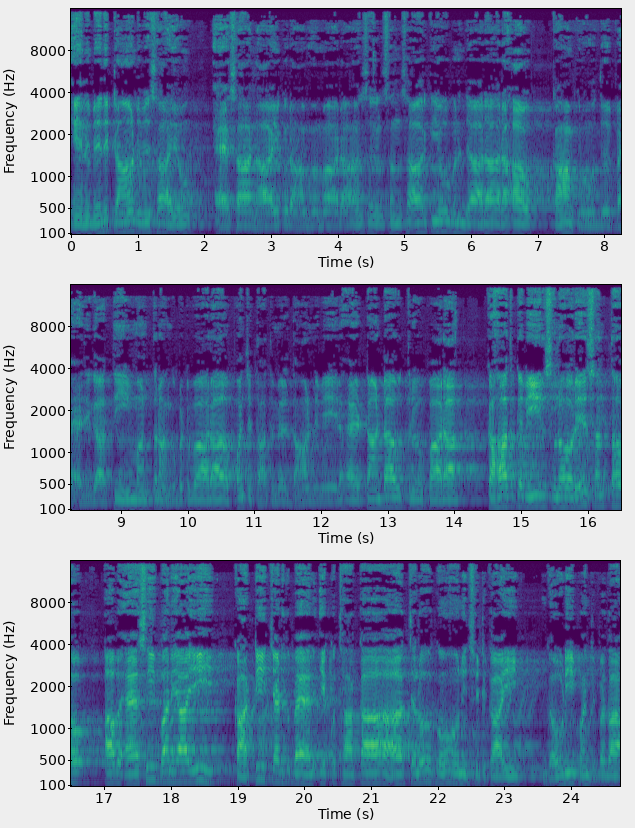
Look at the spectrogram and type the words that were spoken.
ਇਨ ਬਿਦ ਟਾਂਡ ਵਿਸਾਇਓ। ਐਸਾ ਨਾਇਕ ਰਾਮ ਹਮਾਰਾ, ਸਗਲ ਸੰਸਾਰ ਕੀਓ ਬਨਜਾਰਾ ਰਹਾਓ। ਕਾਮ ਕ੍ਰੋਧ ਭੈ ਜਗਾਤੀ ਮਨ ਤਰੰਗ ਬਟਵਾਰਾ ਪੰਚ ਤਤ ਮਿਲ ਦਾਨ ਨਿਵੇਰ ਹੈ, ਟਾਂਡਾ ਉਤਰਿਓ ਪਾਰਾ। ਕਹਾਤ ਕਬੀਰ ਸੁਨੋ ਰੇ ਸੰਤੋ, ਅਬ ਐਸੀ ਬਨ ਆਈ। ਘਾਟੀ ਚੜਤ ਬੈਲ ਇਕ ਥਾਕਾ, ਚਲੋ ਗੋਨ ਛਿਟਕਾਈ। ਗੌੜੀ ਪੰਚਪਦਾ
